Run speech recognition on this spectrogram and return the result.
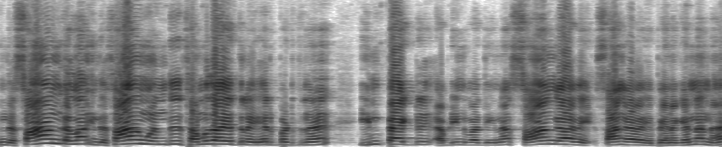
இந்த சாங்கெல்லாம் இந்த சாங் வந்து சமுதாயத்தில் ஏற்படுத்தின இம்பேக்ட் அப்படின்னு பார்த்தீங்கன்னா சாங்காவே சாங்காவே. இப்போ எனக்கு என்னென்னா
